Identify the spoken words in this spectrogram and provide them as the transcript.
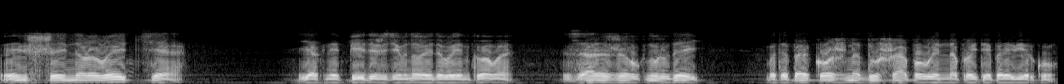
Він ще й норовиться. Як не підеш зі мною до воєнкома, зараз же гукну людей бо тепер кожна душа повинна пройти перевірку.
